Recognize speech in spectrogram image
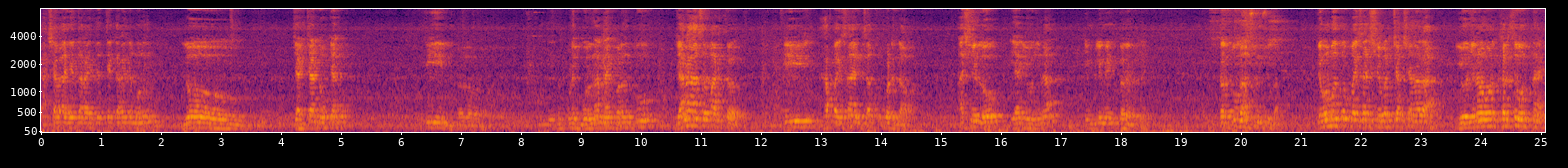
कशाला हे करायचं ते करायचं म्हणून जो ज्याच्या डोक्यात ती पुढे बोलणार नाही परंतु ज्यांना असं वाटतं की हा पैसा यांचा फुकट जावा असे लोक या योजना इम्प्लिमेंट करत नाही तरतूद असून सुद्धा. जेव्हा मग तो पैसा शेवटच्या क्षणाला योजनावर खर्च होत नाही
